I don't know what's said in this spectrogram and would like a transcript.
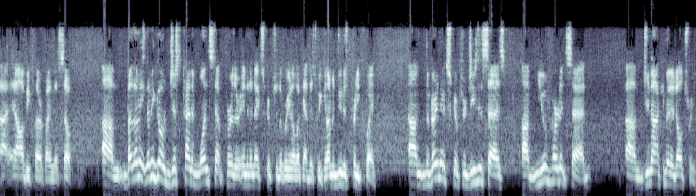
I'll be clarifying this. So, um, but let me let me go just kind of one step further into the next scripture that we're going to look at this week, and I'm going to do this pretty quick. Um, the very next scripture, Jesus says, um, "You've heard it said, um, do not commit adultery."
